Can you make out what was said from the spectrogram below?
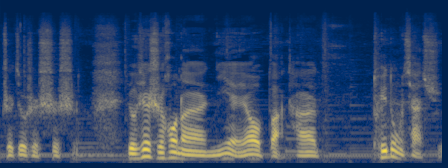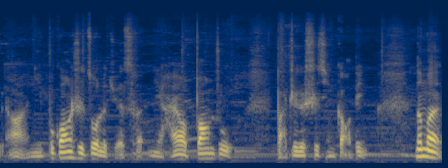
这就是事实。有些时候呢，你也要把它推动下去啊，你不光是做了决策，你还要帮助把这个事情搞定。那么，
